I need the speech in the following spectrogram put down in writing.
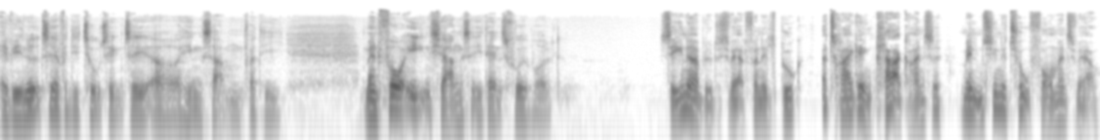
at vi er nødt til at få de to ting til at hænge sammen, fordi man får én chance i dansk fodbold. Senere blev det svært for Niels Buk at trække en klar grænse mellem sine to formandsværv.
